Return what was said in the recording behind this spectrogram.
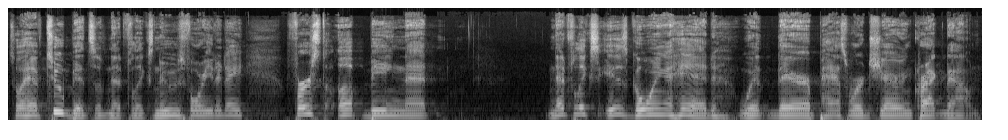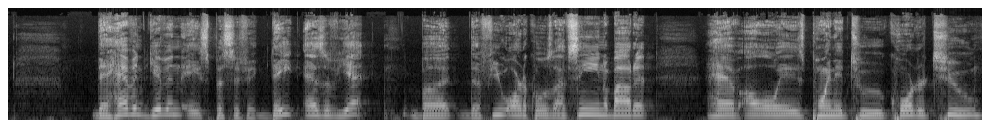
So I have two bits of Netflix news for you today. First up being that Netflix is going ahead with their password sharing crackdown. They haven't given a specific date as of yet, but the few articles I've seen about it have always pointed to quarter two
